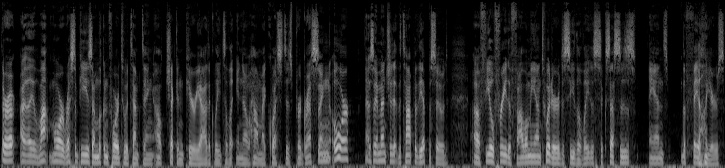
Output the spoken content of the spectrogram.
There are a lot more recipes I'm looking forward to attempting. I'll check in periodically to let you know how my quest is progressing, or, as I mentioned at the top of the episode, uh, feel free to follow me on Twitter to see the latest successes and the failures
